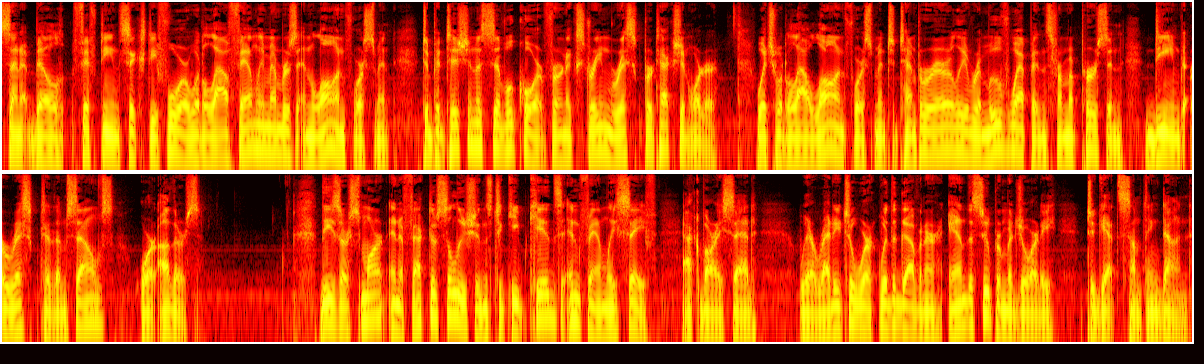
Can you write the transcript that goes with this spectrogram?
Senate Bill 1564 would allow family members and law enforcement to petition a civil court for an extreme risk protection order, which would allow law enforcement to temporarily remove weapons from a person deemed a risk to themselves or others. These are smart and effective solutions to keep kids and families safe, Akbari said. We are ready to work with the governor and the supermajority to get something done.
